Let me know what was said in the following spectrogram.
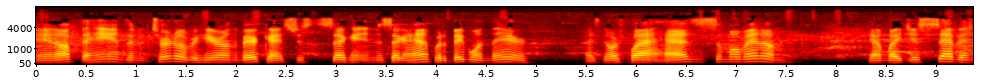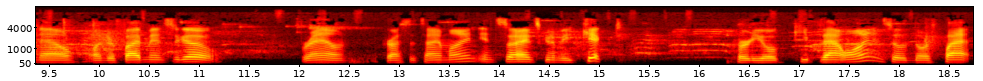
And off the hands and a turnover here on the Bearcats. Just second in the second half, but a big one there. As North Platte has some momentum. Down by just seven now, under five minutes to go. Brown across the timeline. Inside, it's going to be kicked. Purdy will keep that one, and so North Platte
